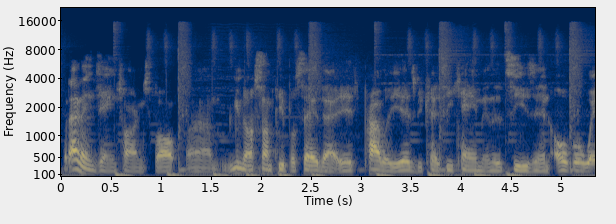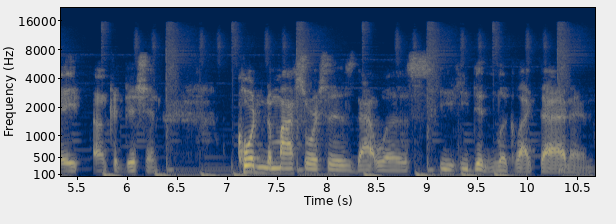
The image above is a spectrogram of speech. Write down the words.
But that ain't James Harden's fault. Um, you know, some people say that it probably is because he came in the season overweight, unconditioned. According to my sources, that was he he didn't look like that, and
